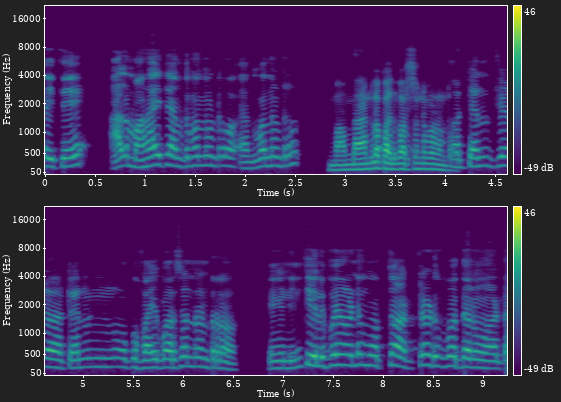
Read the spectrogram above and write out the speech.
అయితే వాళ్ళు మహా అయితే ఎంతమంది ఉంటారు? ఎంతమంది ఉంటారు? మన దాంట్లో పది పర్సెంట్ కూడా ఉంటారు. టెన్ టెన్ ఒక ఫైవ్ పర్సెంట్ ఉంటారు. ఇక నుంచి వెళ్ళిపోయామంటే మొత్తం అట్ట అడుగుపోద్ది అనమాట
